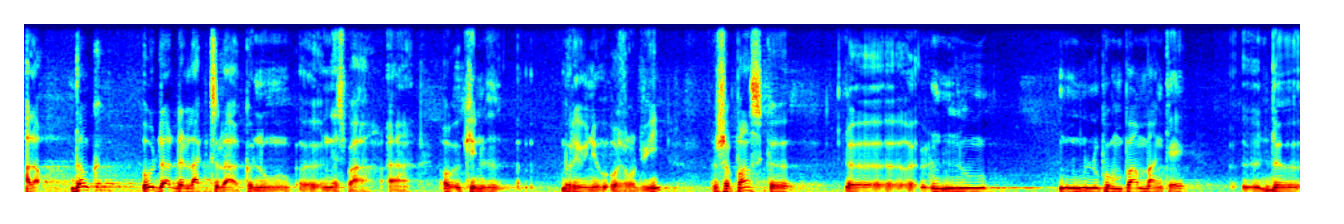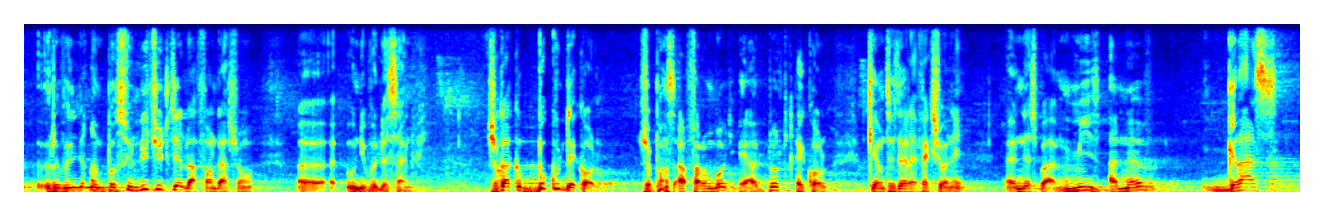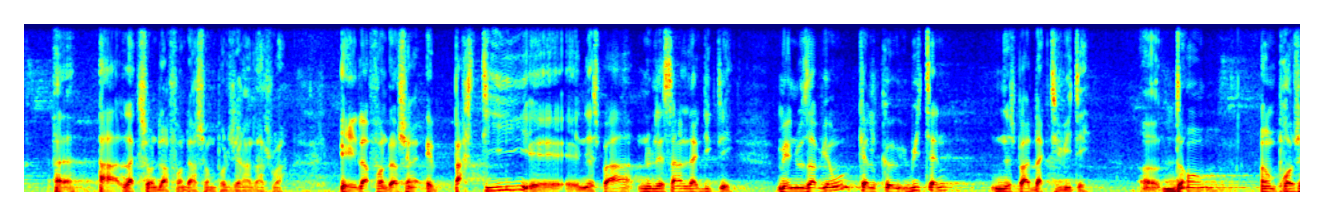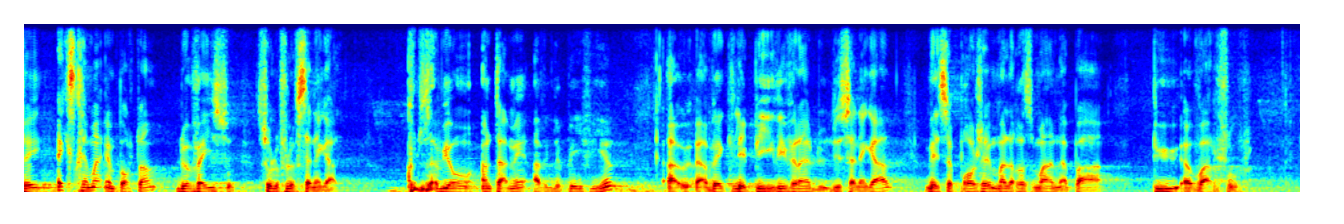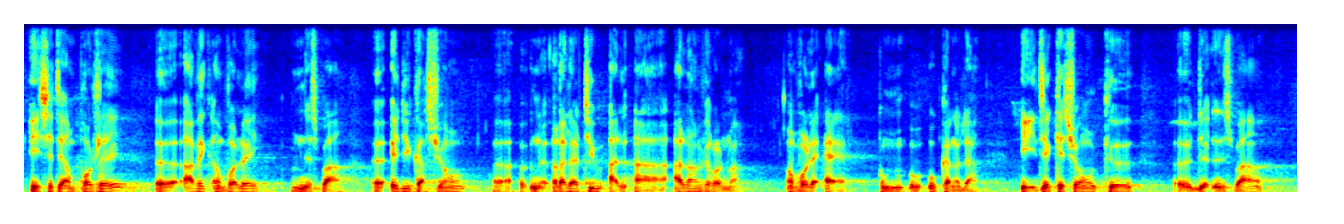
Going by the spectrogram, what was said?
Alors, donc, au-delà de l'acte là que nous, euh, n'est-ce pas, hein, qui nous réunit aujourd'hui, je pense que euh, nous, ne pouvons pas manquer euh, de revenir un peu sur l'utilité de la fondation au niveau de Saint-Louis. Je crois que beaucoup d'écoles, je pense à Faramboj et à d'autres écoles qui ont été réfectionnées, n'est-ce pas, mises en œuvre grâce hein, à l'action de la Fondation Paul Gérard Lajoie. Et la fondation est partie, n'est-ce pas, nous laissant la dicter. Mais nous avions quelques huitaines, n'est-ce pas, d'activités, euh, dont un projet extrêmement important de veille sur, le fleuve Sénégal, que nous avions entamé avec le pays euh, avec les pays riverains du, Sénégal, mais ce projet, malheureusement, n'a pas pu avoir jour. Et c'était un projet euh, avec un volet, n'est-ce pas, éducation relative à l'environnement un volet air, comme au, Canada. Il était question que, euh, n'est-ce pas,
